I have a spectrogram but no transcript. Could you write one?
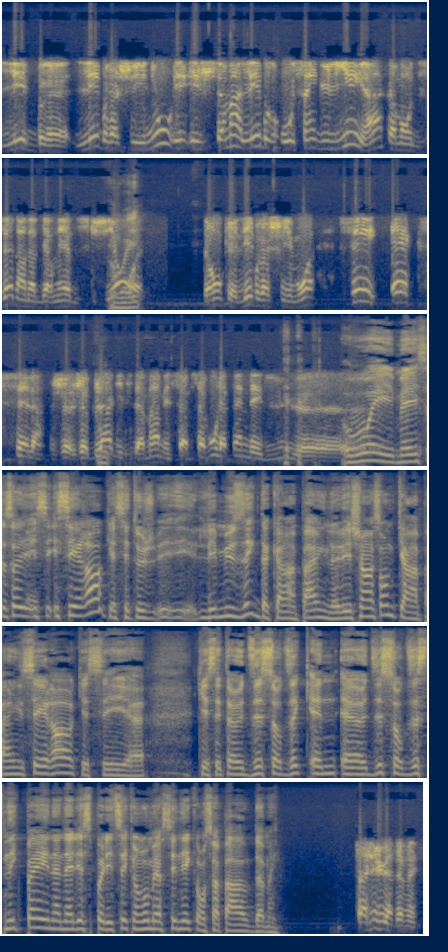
Libre, libre chez nous et, justement libre au singulier, hein, comme on disait dans notre dernière discussion. Donc libre chez moi. C'est excellent. Je, blague évidemment, mais ça, ça vaut la peine d'être vu. Euh, oui, mais c'est ça. C'est rare que c'est les musiques de campagne, les chansons de campagne. C'est rare que c'est euh, que c'est un 10 sur 10, 10 sur 10. Nick Payne, analyste politique. Un gros merci Nick. On se parle demain. Salut, à demain.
